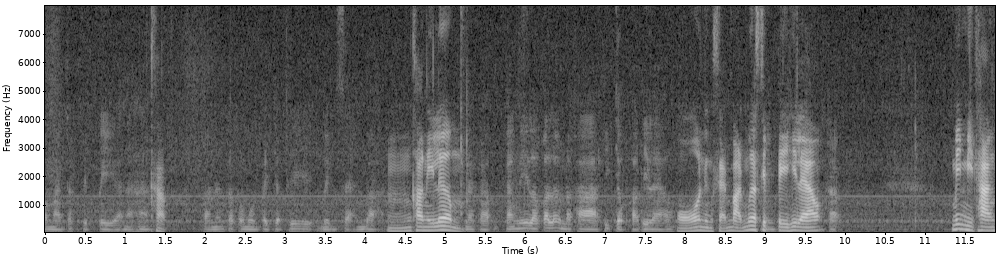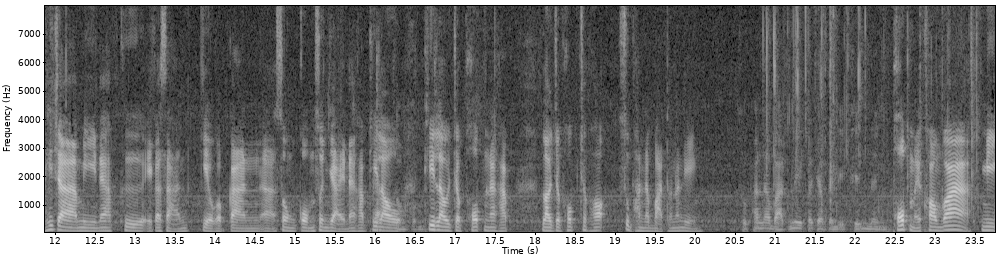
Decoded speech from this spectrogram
ประมาณสักสิบปีอะนะฮะครับ ตอนนั้นก็ประมูลไปจบที่หนึ่งแสนบาทอืมคราวนี้เริ่มนะครับครั้งนี้เราก็เริ่มราคาที่จบคราวที่แล้วโอ้หนึ่งแสนบาทเมื่อสิบปีที่แล้ว ครับ ไม่มีทางที่จะมีนะครับ คือเอกสารเกี่ยวกับการอ่าทรงกรมส่วนใหญ่นะครับ ที่เราทรงกรม ที่เราจะพบนะครับ เราจะพบเฉพาะสุพรรณบัตรเท่านั้นเอง สุพรรณบัตรนี่ก็จะเป็นอีกชิ้นหนึ่ง พบหมายความว่ามี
